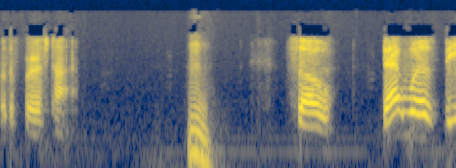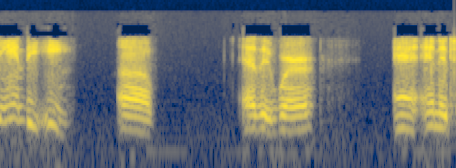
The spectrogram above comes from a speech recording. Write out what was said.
for the first time. Hmm. So that was the NDE, uh, as it were, and in its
